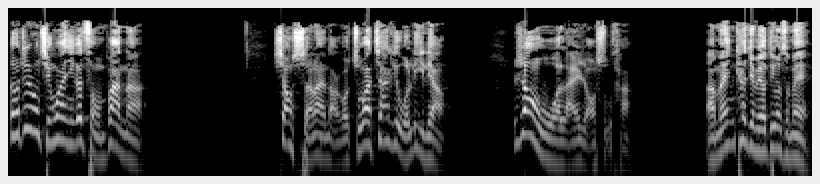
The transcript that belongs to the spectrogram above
那么这种情况你应该怎么办呢？向神来祷告，主啊，加给我力量，让我来饶恕他。阿门！你看见没有，弟兄姊妹？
